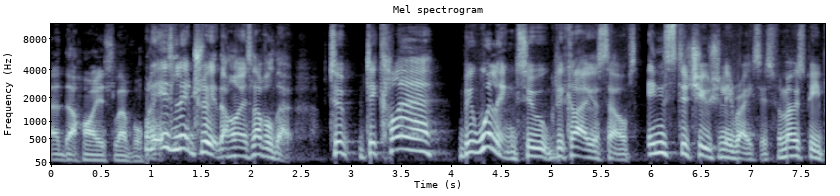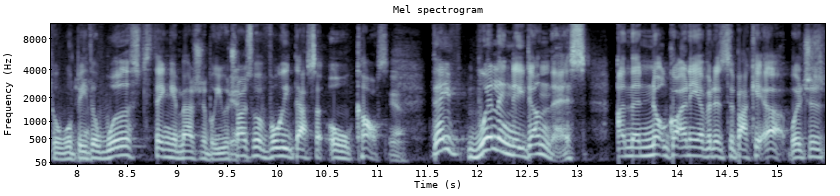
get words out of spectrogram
at the highest level. Well, it is literally at the highest level, though. To declare, be willing to declare yourselves institutionally racist for most people would be the worst thing imaginable. You would try to avoid that at all costs. Yeah. They've willingly done this and then not got any evidence to back it up, which is,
